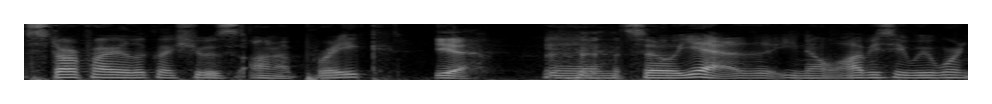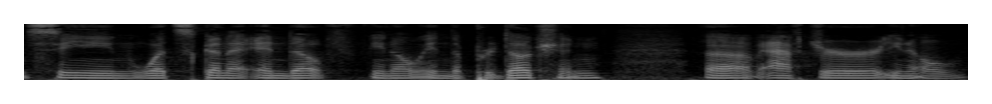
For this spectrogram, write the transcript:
Starfire looked like she was on a break. Yeah. and so yeah, you know, obviously we weren't seeing what's going to end up, you know, in the production uh, after you know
